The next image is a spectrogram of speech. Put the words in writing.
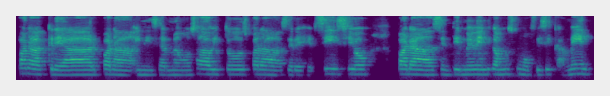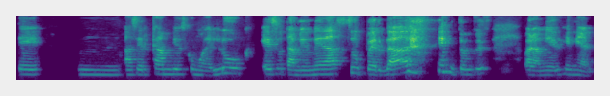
para crear, para iniciar nuevos hábitos, para hacer ejercicio, para sentirme bien, digamos, como físicamente, mm, hacer cambios como de look, eso también me da súper da, entonces para mí es genial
